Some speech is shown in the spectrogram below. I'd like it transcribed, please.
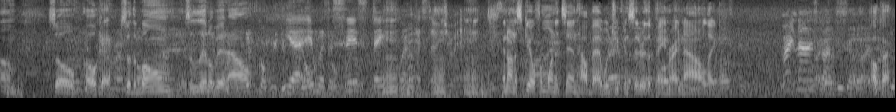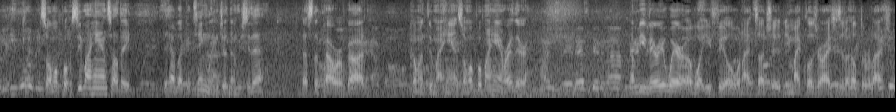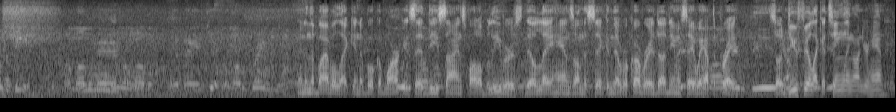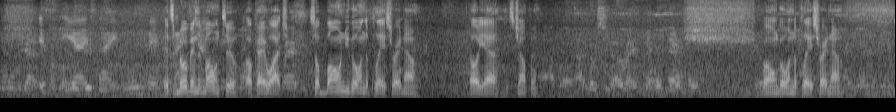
Um, so okay, so the bone is a little bit out. Yeah, it was a cyst. They Mm-hmm. went and had surgery at. hmm And on a scale from one to ten, how bad would you consider the pain right now? Like, Right now it's about okay, so I'm gonna put. See my hands? How they they have like a tingling to them. You see that? That's the power of God coming through my hand. So I'm gonna put my hand right there. Now be very aware of what you feel when I touch it. You might close your eyes because it'll help to relax you. And in the Bible, like in the book of Mark, it said these signs follow believers. They'll lay hands on the sick and they'll recover. It doesn't even say we have to pray. So do you feel like a tingling on your hand? It's yeah, it's like moving. It's like moving the bone too. Okay, watch. So bone, you go into place right now. Oh yeah, it's jumping. Bone, go into place right now.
